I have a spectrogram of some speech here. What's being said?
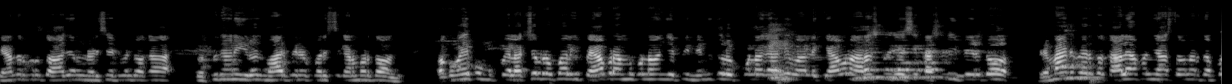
కేంద్ర ప్రభుత్వ ఆధ్వర్యంలో నడిచేటువంటి ఒక తొత్తుగానే ఈ రోజు మారిపోయిన పరిస్థితి కనబడుతోంది ఉంది. ఒకవైపు ముప్పై లక్షల రూపాయలకి పేపర్ అమ్ముకున్నామని చెప్పి నిందితులు ఒప్పుకున్నా కానీ వాళ్ళు కేవలం అరెస్ట్ చేసి కస్టడీ పేరుతో రిమాండ్ పేరుతో కాలయాపన చేస్తా ఉన్నారు తప్ప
